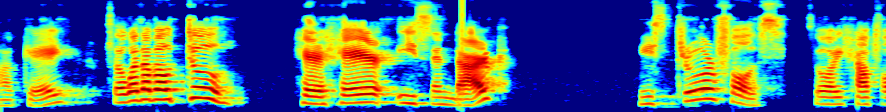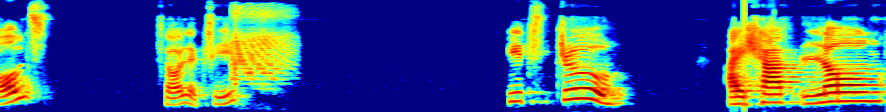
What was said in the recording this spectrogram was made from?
Okay. So what about two? Her hair isn't dark. Is true or false? So I have false. So let's see. It's true. I have long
